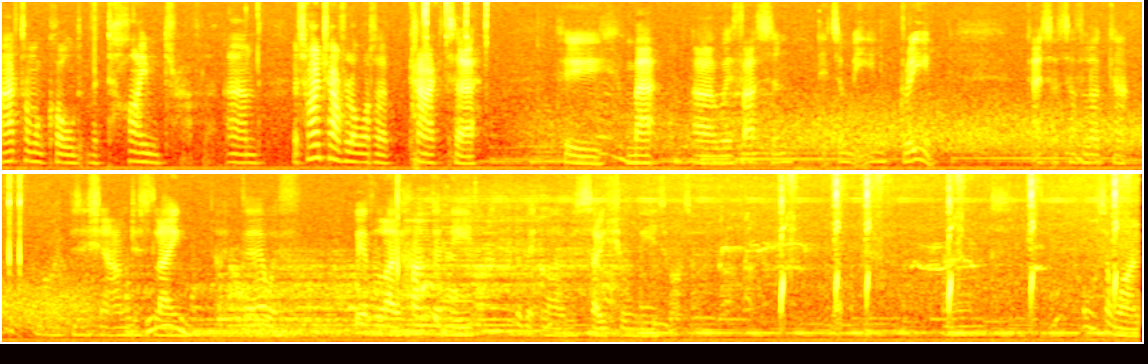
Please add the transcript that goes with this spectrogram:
I had someone called the Time Traveller, and the Time Traveller was a character who met uh, with us and did some meet and greeting. Okay, so let's have a look at my position. I'm just laying there with a bit of a low hunger need and a bit low social needs. Right? And call someone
